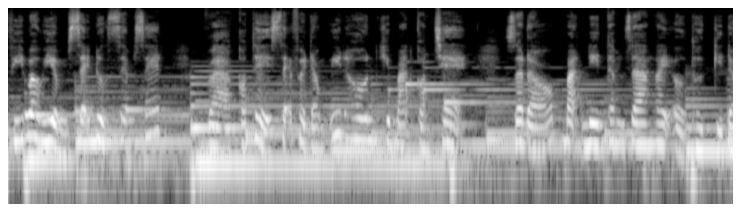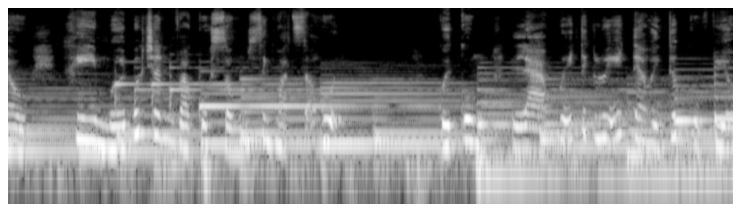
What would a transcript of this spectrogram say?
Phí bảo hiểm sẽ được xem xét và có thể sẽ phải đóng ít hơn khi bạn còn trẻ. Do đó, bạn nên tham gia ngay ở thời kỳ đầu khi mới bước chân vào cuộc sống sinh hoạt xã hội. Cuối cùng là quỹ tích lũy theo hình thức cổ phiếu.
